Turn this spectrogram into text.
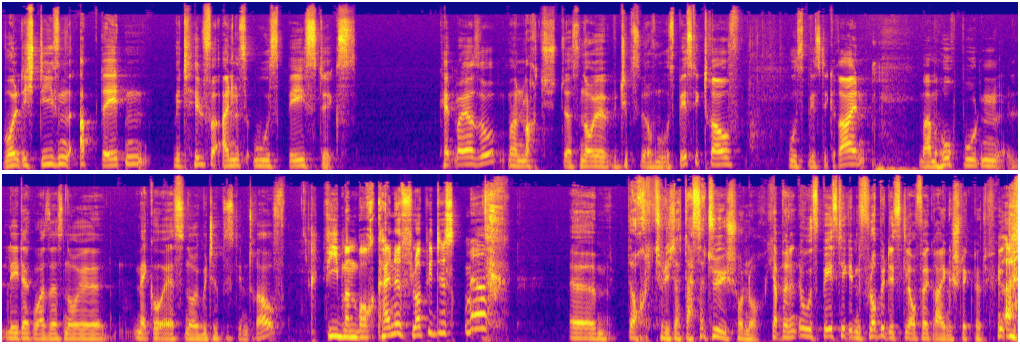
wollte ich diesen updaten mit Hilfe eines USB-Sticks. Kennt man ja so, man macht das neue Betriebssystem auf den USB-Stick drauf, USB-Stick rein, beim Hochbooten lädt er quasi das neue macOS, neue Betriebssystem drauf. Wie, man braucht keine Floppy-Disk mehr? Ähm, doch, natürlich, das, das natürlich schon noch. Ich habe dann einen USB-Stick in ein Floppy-Disk-Laufwerk reingesteckt, natürlich.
